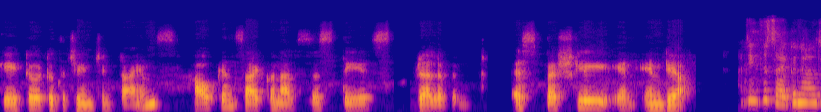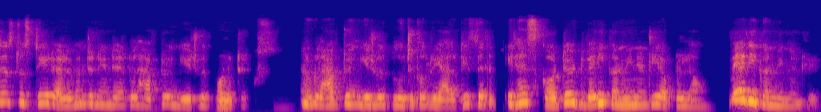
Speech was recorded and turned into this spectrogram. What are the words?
cater to the changing times, how can psychoanalysis stay relevant, especially in India? I think for psychoanalysis to stay relevant in India, it will have to engage with hmm. politics. It will have to engage with political realities that it has skirted very conveniently up till now. Very conveniently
